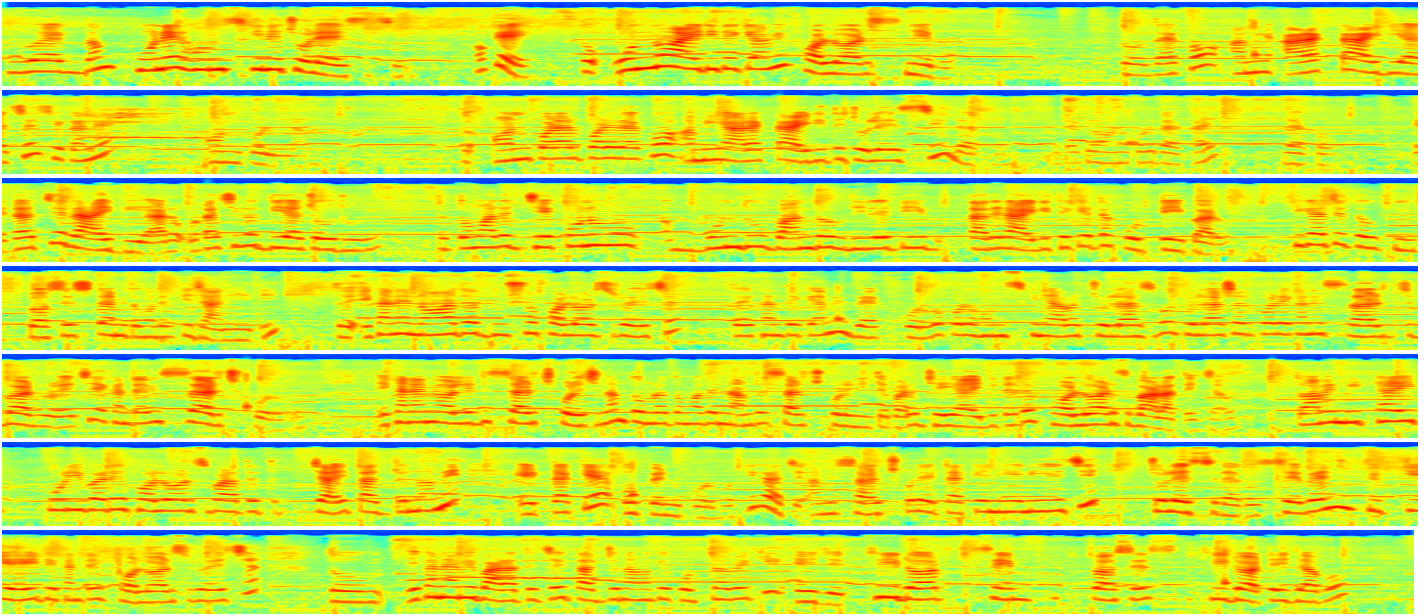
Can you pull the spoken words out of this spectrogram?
পুরো একদম ফোনের হোম স্ক্রিনে চলে এসেছি। ওকে তো অন্য আইডি থেকে আমি ফলোয়ার্স নেব। তো দেখো, আমি আর একটা আইডি আছে, সেখানে অন করলাম। তো অন করার পরে দেখো, আমি আর একটা আইডিতে চলে এসেছি। দেখো, এটাকে অন করে দেখাই। দেখো এটা হচ্ছে রায় দিয়া আর ওটা ছিল দিয়া চৌধুরী। তো তোমাদের যে কোনো বন্ধু, বান্ধব, রিলেটিভ, তাদের আইডি থেকে এটা করতেই পারো। ঠিক আছে? তো প্রসেসটা আমি তোমাদেরকে জানিয়ে দিই। তো এখানে ন হাজার দুশো ফলোয়ার্স রয়েছে। তো এখান থেকে আমি ব্যাক করব, করে হোম স্ক্রিনে আবার চলে আসব। চলে আসার পরে এখানে সার্চ বার রয়েছে। এখানটা আমি সার্চ করব। এখানে আমি অলরেডি সার্চ করেছিলাম, তোমরা তোমাদের নামটা সার্চ করে নিতে পারো, যেই আইডিটাতে ফলোয়ার্স বাড়াতে চাও। তো আমি মিঠাই পরিবারে ফলোয়ার্স বাড়াতে চাই, তার জন্য আমি এটাকে ওপেন করব, ঠিক আছে? আমি সার্চ করে এটাকে নিয়ে নিয়েছি, চলে এসেছে, দেখো সেভেন ফিফটি এইট এখানটায় ফলোয়ার্স রয়েছে। তো এখানে আমি বাড়াতে চাই, তার জন্য আমাকে করতে হবে কি, এই যে three dot same process three ডটেই যাব।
